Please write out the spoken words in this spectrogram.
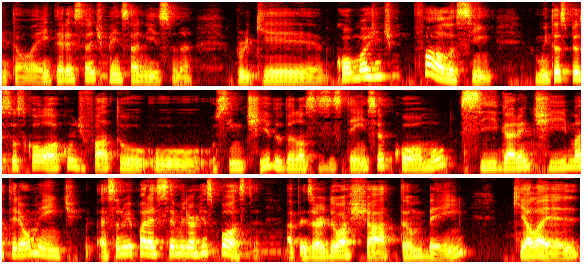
Então, é interessante pensar nisso, né? Porque, como a gente fala, assim, muitas pessoas colocam, de fato, o, o sentido da nossa existência como se garantir materialmente. Essa não me parece ser a melhor resposta. Apesar de eu achar também que ela é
